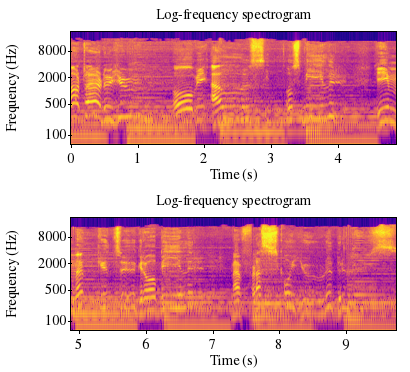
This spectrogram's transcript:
Snart er det jul, og vi alle sitter og smiler i møkkete grå biler med flask og julebrus.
